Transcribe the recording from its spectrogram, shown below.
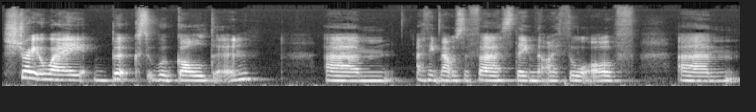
Straight away, books were golden. Um, I think that was the first thing that I thought of. Um,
